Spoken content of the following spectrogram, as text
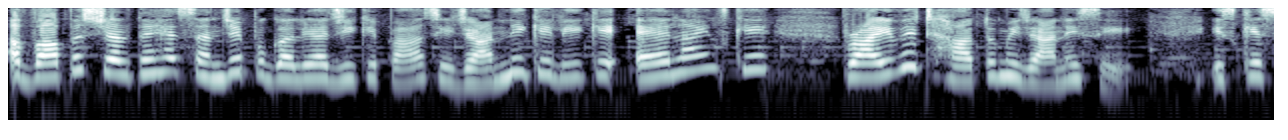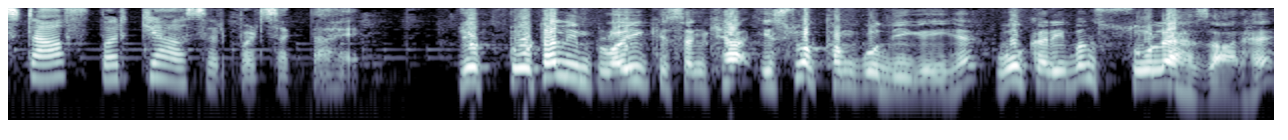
अब वापस चलते हैं संजय पुगलिया जी के पास, ये जानने के लिए कि एयरलाइंस के प्राइवेट हाथों में जाने से इसके स्टाफ पर क्या असर पड़ सकता है। जो टोटल इंप्लॉई की संख्या इस वक्त हमको दी गई है वो करीबन 16,000 है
